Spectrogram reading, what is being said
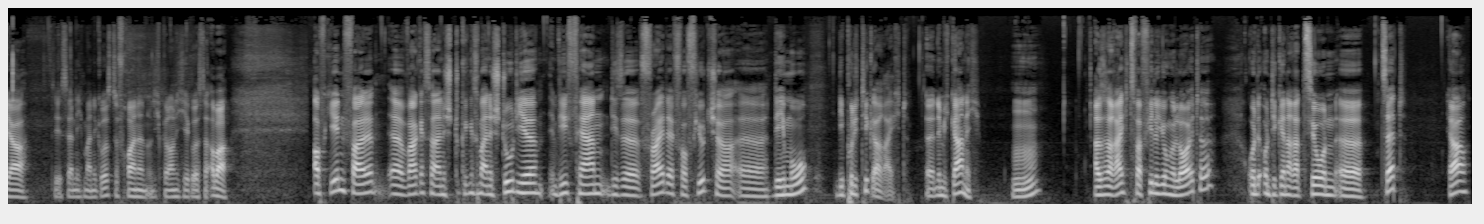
Ja, sie ist ja nicht meine größte Freundin und ich bin auch nicht ihr größter, aber Auf jeden Fall äh, war gestern eine, ging es um eine Studie, inwiefern diese Friday for Future äh, Demo die Politik erreicht. Äh, nämlich gar nicht. Mhm. Also es erreicht zwar viele junge Leute und, und die Generation äh, Z, ja,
